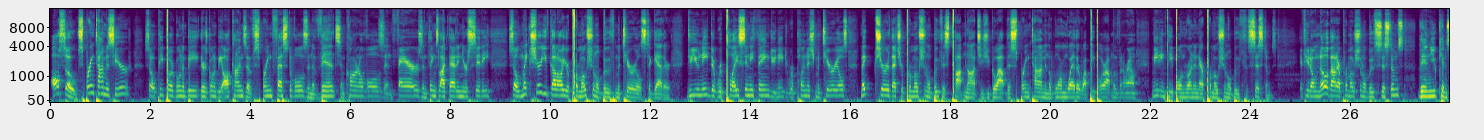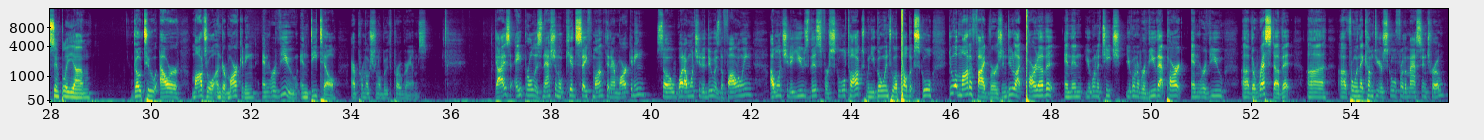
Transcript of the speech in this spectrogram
Also, springtime is here, so people are going to be there's going to be all kinds of spring festivals and events and carnivals and fairs and things like that in your city. So make sure you've got all your promotional booth materials together. Do you need to replace anything? Do you need to replenish materials? Make sure that your promotional booth is top notch as you go out this springtime in the warm weather while people are out moving around, meeting people and running their promotional booth systems. If you don't know about our promotional booth systems, then you can simply um, go to our module under marketing and review in detail our promotional booth programs. Guys, April is National Kids Safe Month in our marketing. So, what I want you to do is the following. I want you to use this for school talks. When you go into a public school, do a modified version. Do like part of it, and then you're going to teach, you're going to review that part and review uh, the rest of it uh, uh, for when they come to your school for the mass intro.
